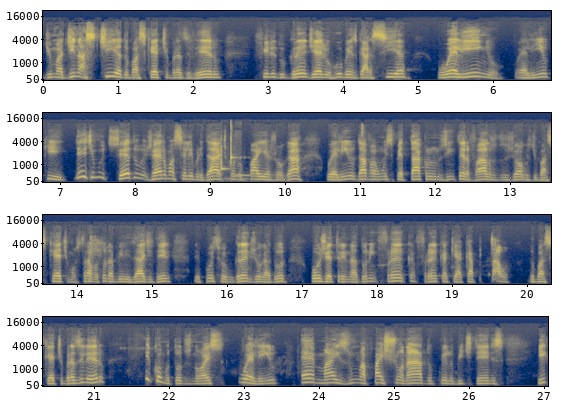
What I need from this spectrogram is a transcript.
de uma dinastia do basquete brasileiro, filho do grande Hélio Rubens Garcia, o Elinho, o Elinho que desde muito cedo já era uma celebridade, quando o pai ia jogar, o Elinho dava um espetáculo nos intervalos dos jogos de basquete, mostrava toda a habilidade dele, depois foi um grande jogador, hoje é treinador em Franca, Franca que é a capital do basquete brasileiro, e como todos nós, o Elinho é mais um apaixonado pelo beach tênis. E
